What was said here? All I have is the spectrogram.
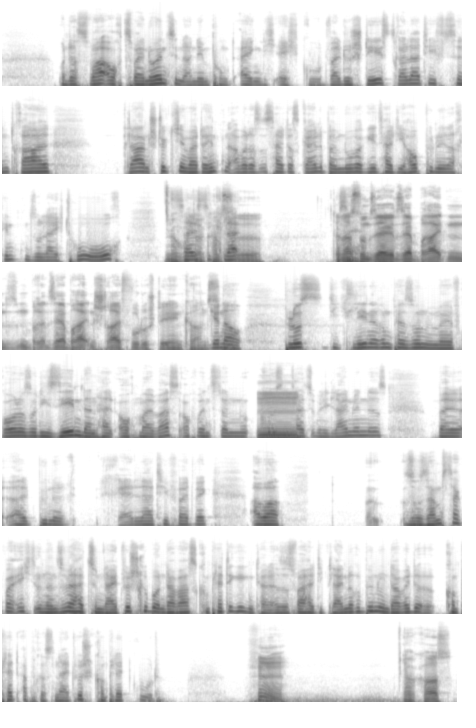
Und das war auch 2019 an dem Punkt eigentlich echt gut, weil du stehst relativ zentral, klar ein Stückchen weiter hinten, aber das ist halt das Geile, beim Nova geht halt die Hauptbühne nach hinten so leicht hoch. ja, das gut, heißt, dann die kannst du. Dann hast du einen sehr, sehr breiten, einen sehr breiten Streif, wo du stehen kannst. ne? Plus die kleineren Personen, wie meine Frau oder so, die sehen dann halt auch mal was, auch wenn es dann nur Mhm. größtenteils über die Leinwände ist, weil halt Bühne relativ weit weg. Aber äh, so Samstag war echt, und dann sind wir halt zu Nightwish rüber und da war das komplette Gegenteil. Also es war halt die kleinere Bühne und da war wieder komplett Abriss. Nightwish komplett gut. Hm. Ja, krass.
